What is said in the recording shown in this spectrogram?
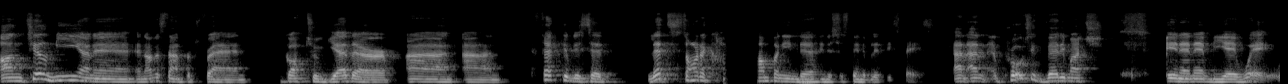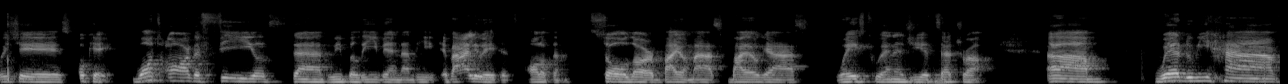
Until me and a, another Stanford friend got together and, and effectively said, let's start a company in the, in the sustainability space and, and approach it very much in an MBA way, which is, okay, what are the fields that we believe in? And we evaluated all of them, solar, biomass, biogas, waste to energy, etc. Um, where do we have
